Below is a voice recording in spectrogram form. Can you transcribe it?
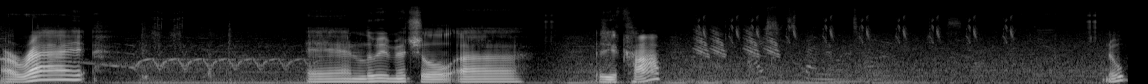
Alright. And Louie Mitchell, uh, is he a cop? Nope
